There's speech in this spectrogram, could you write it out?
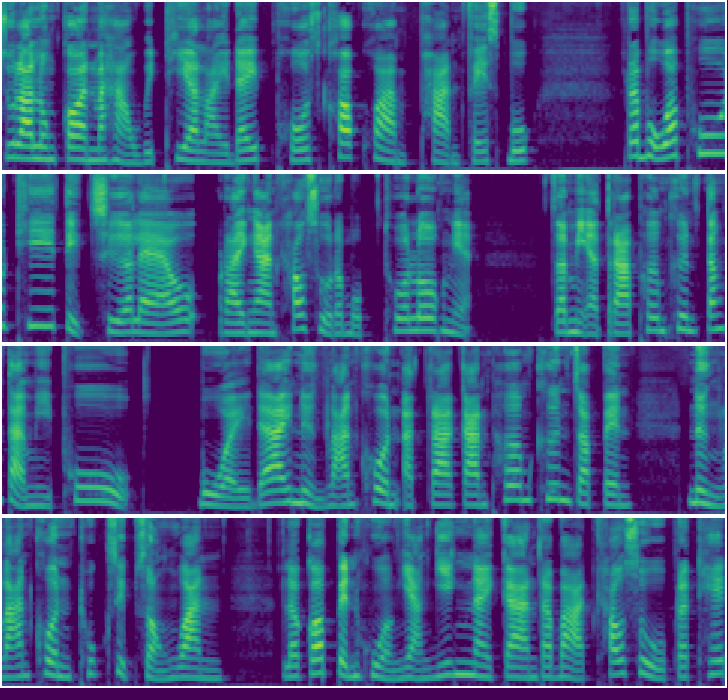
จุฬาลงกรณ์มหาวิทยาลัยได้โพสต์ข้อความผ่าน Facebook ระบุว่าผู้ที่ติดเชื้อแล้วรายงานเข้าสู่ระบบทั่วโลกเนี่ยจะมีอัตราเพิ่มขึ้นตั้งแต่มีผู้ป่วยได้ 1 ล้านคน อัตราการเพิ่มขึ้นจะเป็น 1 ล้านคนทุก 12 วัน แล้วก็เป็นห่วงอย่างยิ่งในการระบาดเข้าสู่ประเทศ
